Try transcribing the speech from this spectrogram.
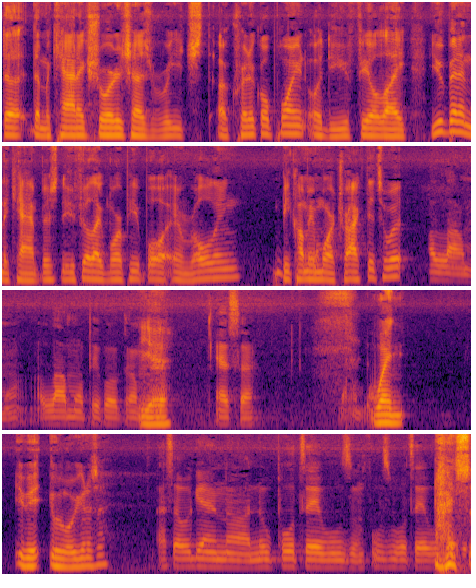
the the mechanic shortage has reached a critical point, or do you feel like you've been in the campus? Do you feel like more people are enrolling, becoming more attracted to it? A lot more. A lot more people come. Yeah. Yes, sir. A lot more. When you, what were you gonna say? I said we're getting uh, new pool tables and foosball tables.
